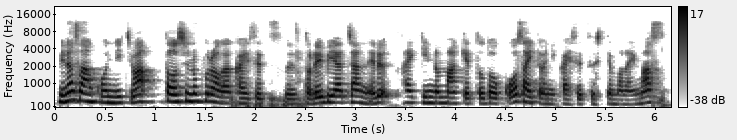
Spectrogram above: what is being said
皆さん、こんにちは。投資のプロが解説するトレビアチャンネル、最近のマーケット動向をサイトに解説してもらいます。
